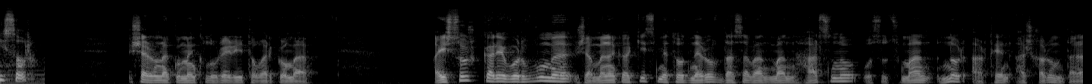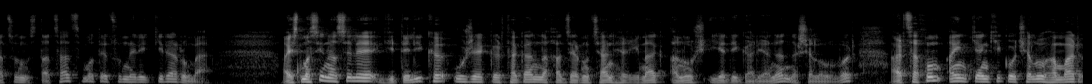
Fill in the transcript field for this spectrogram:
այսօր։ Շարունակում ենք լուրերի թողարկումը։ Այսօր կարևորվում է ժամանակակից մեթոդներով դասավանդման հարցն ու ուսուցման նոր արդեն աշխարհում տարածում ստացած մոտեցումների կիրառումը։ Այս մասին ասել է գիտելիքը ուժ է կրթական նախաձեռնության հեղինակ Անուշ Եդիգարյանը, նշելով, որ Արցախում այն կյանքի կոչելու համար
